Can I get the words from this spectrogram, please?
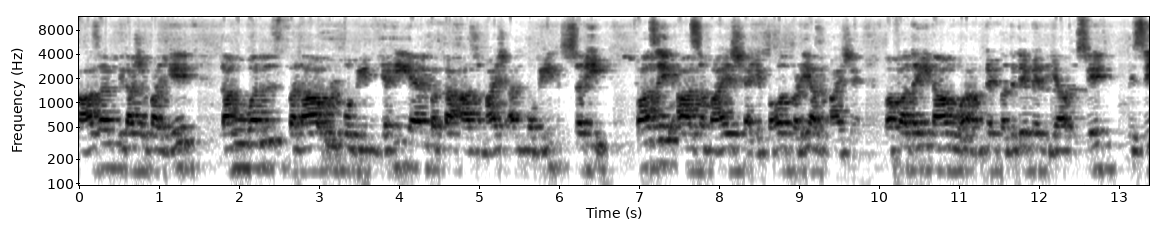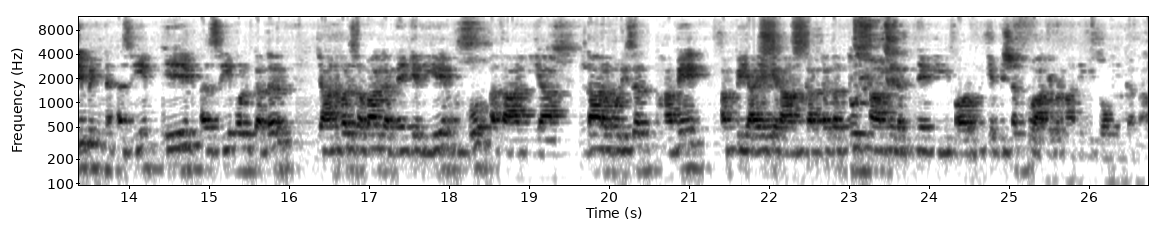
حاضہ بلا شبہ یہ لہو البلاء المبین، یہی ہے البتہ آزمائش المبین، صحیح واضح آزمائش ہے، یہ بہت بڑی آزمائش ہے۔ وفدیناہ اور ہم نے بدلے میں دیا اسے بزیب عظیم، ایک عظیم القدر جانور ذبح کرنے کے لیے ان کو عطا کیا۔ اللہ رب العزت ہمیں انبیاء کرام کا تقدس سامنے رکھنے کی اور ان کے مشن کو آگے بڑھانے کی توفیق کرنا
